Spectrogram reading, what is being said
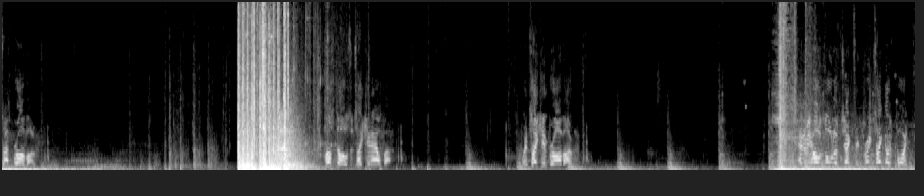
That's Bravo. Are taking Alpha. We're taking Bravo. Enemy holds all objectives. Retake those points.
